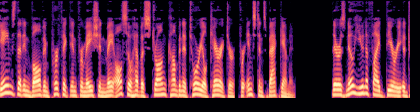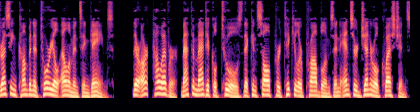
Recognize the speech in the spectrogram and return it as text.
Games that involve imperfect information may also have a strong combinatorial character, for instance backgammon. There is no unified theory addressing combinatorial elements in games. There are, however, mathematical tools that can solve particular problems and answer general questions.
